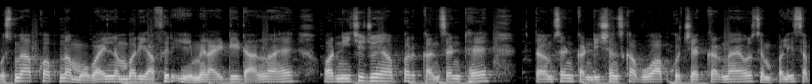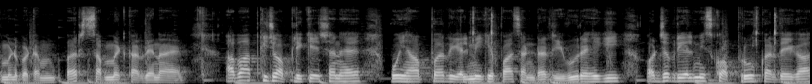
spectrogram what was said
उसमें आपको अपना मोबाइल नंबर या फिर ईमेल आईडी डालना है और नीचे जो यहाँ पर कंसेंट है टर्म्स एंड कंडीशंस का वो आपको चेक करना है और सिंपली सबमिट बटन पर सबमिट कर देना है। अब आपकी जो एप्लीकेशन है, वो यहाँ पर रियलमी के पास अंडर रिव्यू रहेगी और जब रियलमी इसको अप्रूव कर देगा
